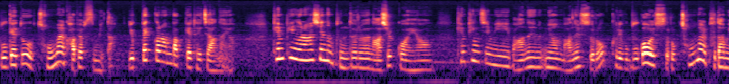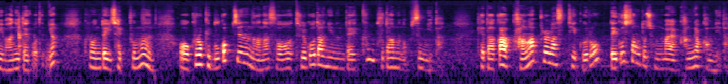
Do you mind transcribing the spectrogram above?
무게도 정말 가볍습니다. 600g 밖에 되지 않아요. 캠핑을 하시는 분들은 아실 거예요. 캠핑짐이 많으면 많을수록 그리고 무거울수록 정말 부담이 많이 되거든요. 그런데 이 제품은 어, 그렇게 무겁지는 않아서 들고 다니는데 큰 부담은 없습니다. 게다가 강화 플라스틱으로 내구성도 정말 강력합니다.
